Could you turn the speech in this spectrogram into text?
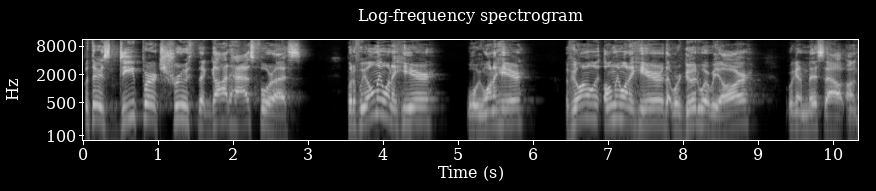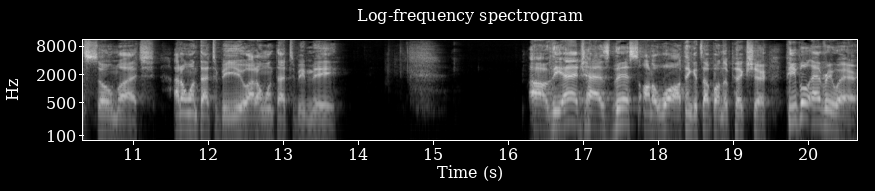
But there's deeper truth that God has for us. But if we only want to hear what we want to hear, if we only, only want to hear that we're good where we are, we're going to miss out on so much. I don't want that to be you. I don't want that to be me. Uh, the Edge has this on a wall. I think it's up on the picture. People everywhere,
